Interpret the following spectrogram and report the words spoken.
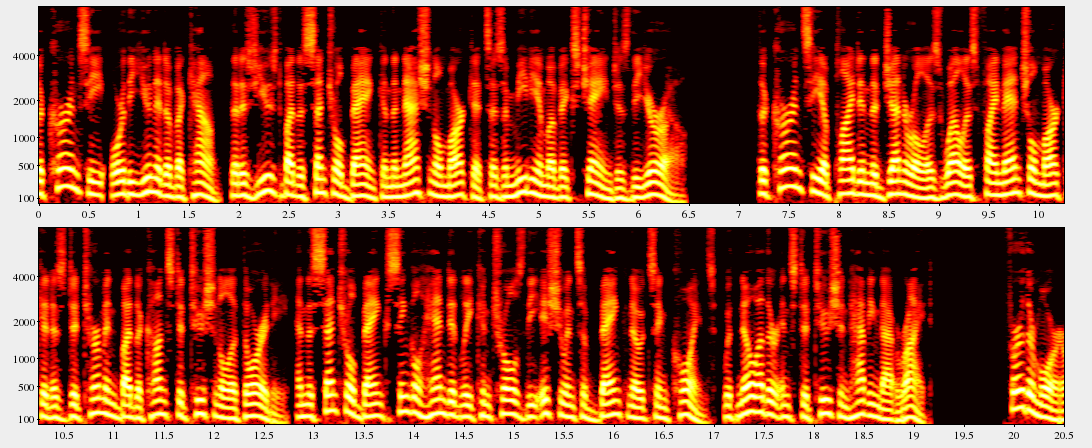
The currency, or the unit of account, that is used by the central bank and the national markets as a medium of exchange is the euro. The currency applied in the general as well as financial market is determined by the constitutional authority, and the central bank single-handedly controls the issuance of banknotes and coins, with no other institution having that right. Furthermore,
